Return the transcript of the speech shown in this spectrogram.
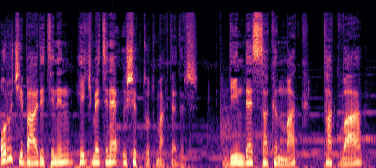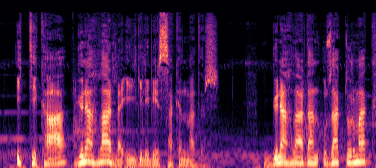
oruç ibadetinin hikmetine ışık tutmaktadır. Dinde sakınmak, takva, ittika, günahlarla ilgili bir sakınmadır. Günahlardan uzak durmak,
